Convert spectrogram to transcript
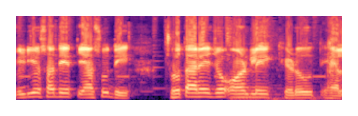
વીડિયો સાથે. ત્યાં સુધી જોતા રહેજો ઓનલી ખેડૂત હેલ્પ.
